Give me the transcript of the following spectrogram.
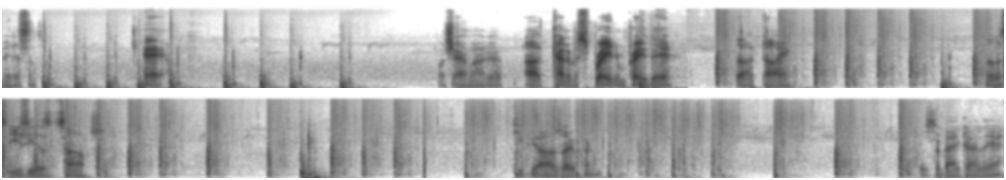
medicine. Okay much ammo I got. Uh, kind of sprayed and prayed there. Start dying. Not as easy as it sounds. Keep your eyes open. There's the bad guy there.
